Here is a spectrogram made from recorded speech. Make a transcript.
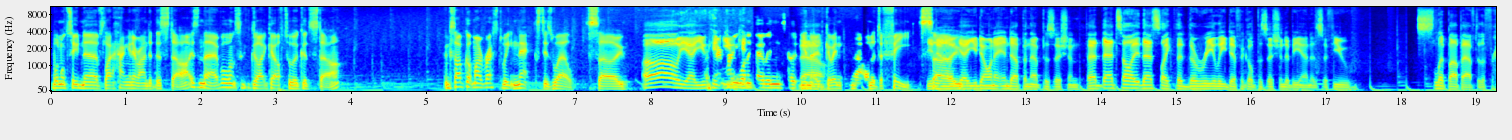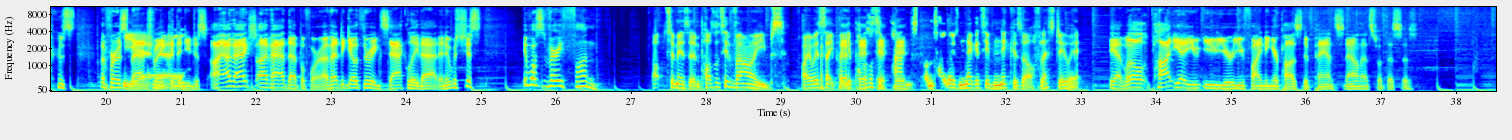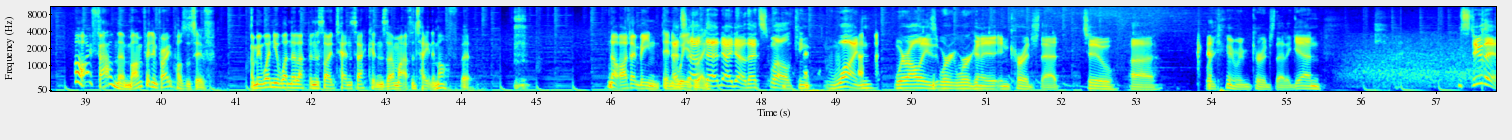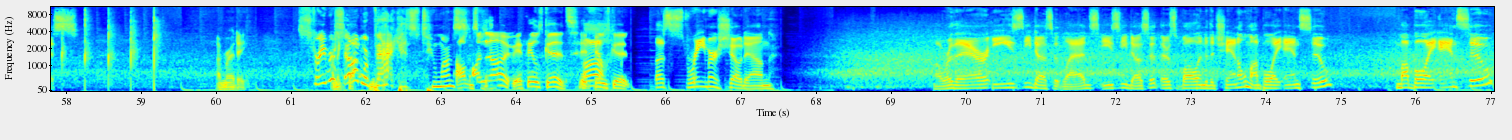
one or two nerves like hanging around at the start, isn't there? Everyone wants to like get off to a good start. Because I've got my rest week next as well, so. Oh yeah, you I can. You really want to go into you no. know go into that on a defeat. You so know, yeah, you don't want to end up in that position. That that's all. That's like the the really difficult position to be in is if you slip up after the first the first yeah. match week and then you just I, have actually I've had that before. I've had to go through exactly that and it was just it wasn't very fun. Optimism, positive vibes. I always say put your positive pants on, take those negative knickers off. Let's do it. Yeah, well, pot. Yeah, you you you're you finding your positive pants now. That's what this is. Oh, I found them. I'm feeling very positive. I mean, when you're one nil up in the side ten seconds, I might have to take them off, but no, I don't mean in a that's, weird uh, way. That, I know that's well. Can, one, we're always we're we're gonna encourage that. Two, uh, we're gonna encourage that again. Let's do this. I'm ready. Streamer Sean, we're back. It's two months. Oh, I know. It feels good. It oh, feels good. The streamer showdown. Oh, we're there. Easy does it, lads. Easy does it. There's the ball into the channel. My boy Ansu. My boy Ansu.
